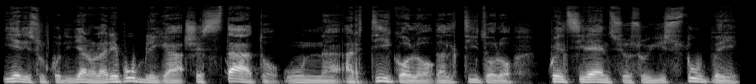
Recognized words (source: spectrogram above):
Ieri sul quotidiano La Repubblica c'è stato un articolo dal titolo Quel silenzio sugli stupri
